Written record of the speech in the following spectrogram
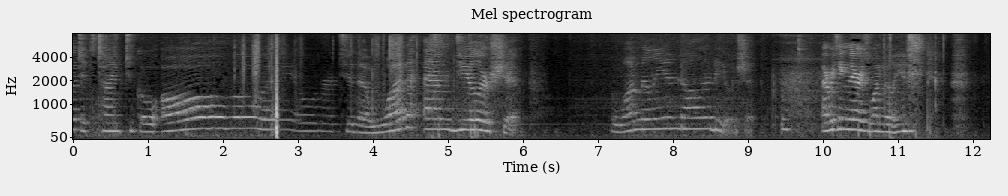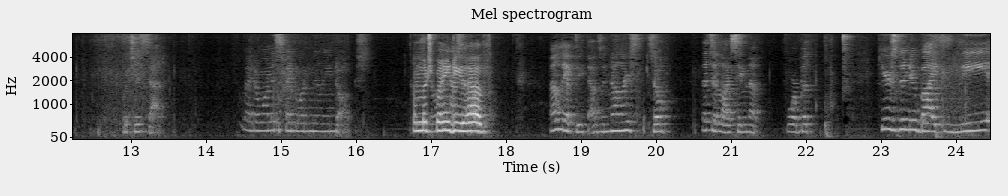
But it's time to go all the way over to the 1M dealership, the one million dollar dealership. Everything there is one million, which is sad. I don't want to spend one million dollars. How much No money do you have? money. I only have three thousand dollars, so that's a lot saving up for. But here's the new bike, the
